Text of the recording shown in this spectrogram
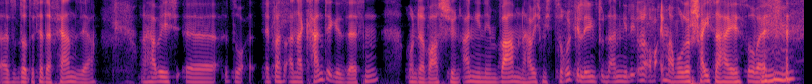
also dort ist ja der Fernseher. Da habe ich äh, so etwas an der Kante gesessen und da war es schön angenehm warm. Dann habe ich mich zurückgelegt und angelegt und auf einmal wurde scheiße heiß, so weißt du.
